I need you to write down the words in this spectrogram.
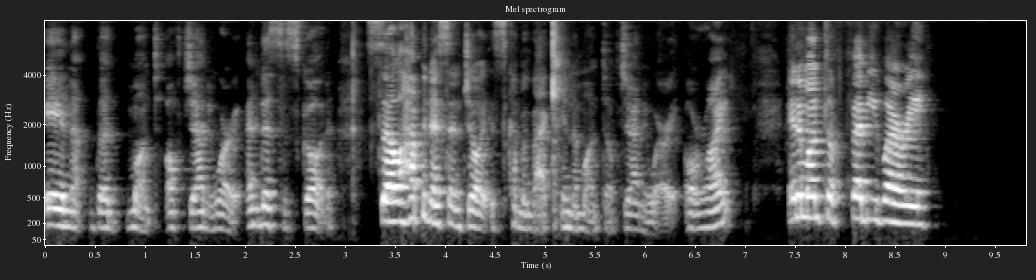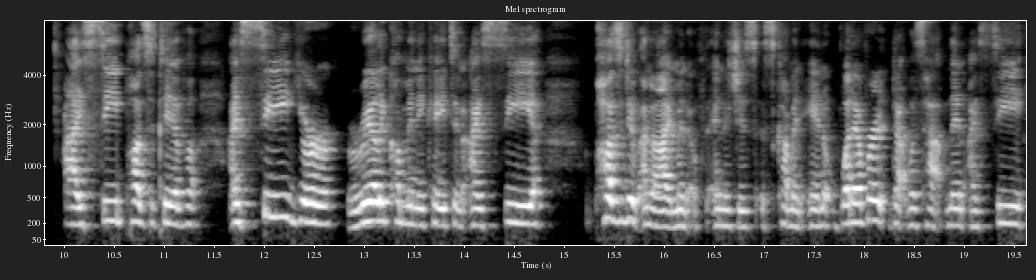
in the month of January. And this is good. So happiness and joy is coming back in the month of January. All right. In the month of February, I see positive. I see you're really communicating. I see positive alignment of energies is coming in. Whatever that was happening i see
